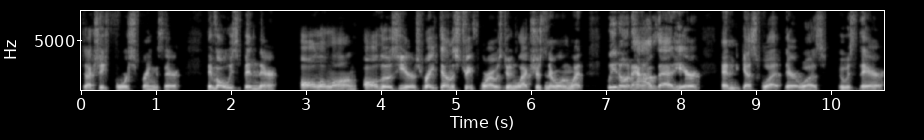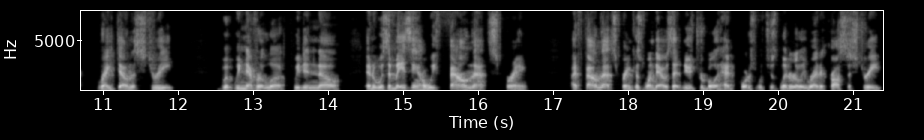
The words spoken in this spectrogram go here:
There's actually four springs there. They've always been there all along, all those years, right down the street from where I was doing lectures, and everyone went, We don't have that here. And guess what? There it was. It was there, right down the street. But we never looked. We didn't know. And it was amazing how we found that spring. I found that spring because one day I was at Nutribullet headquarters, which is literally right across the street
